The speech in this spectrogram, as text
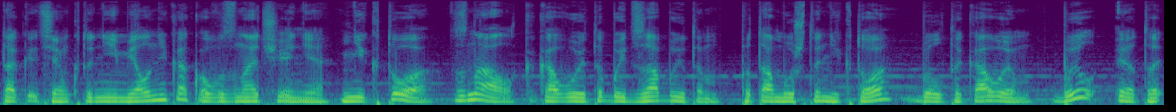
так и тем, кто не имел никакого значения. Никто знал, каково это быть забытым, потому что никто был таковым. Был это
